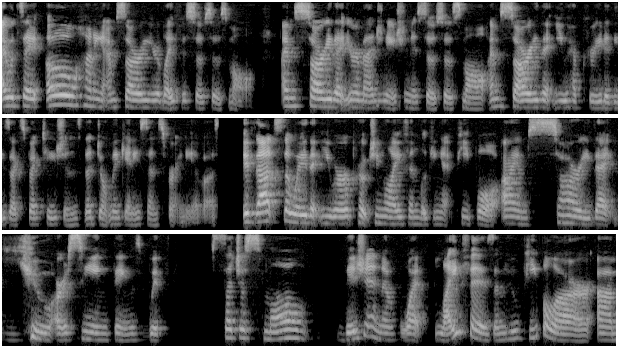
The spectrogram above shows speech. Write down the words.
i would say oh honey i'm sorry your life is so so small I'm sorry that your imagination is so, so small. I'm sorry that you have created these expectations that don't make any sense for any of us. If that's the way that you are approaching life and looking at people, I am sorry that you are seeing things with such a small vision of what life is and who people are. Um,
